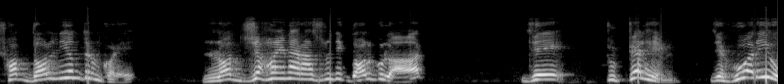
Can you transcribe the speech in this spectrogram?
সব দল নিয়ন্ত্রণ করে। লজ্জা হয় না রাজনৈতিক দলগুলোর যে টু টেল হিম যে হু আর ইউ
